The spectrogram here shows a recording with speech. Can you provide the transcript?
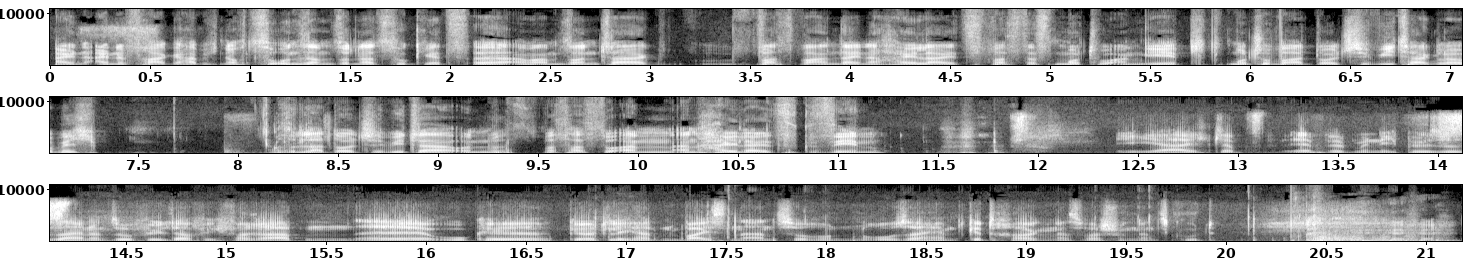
ein, eine Frage habe ich noch zu unserem Sonderzug jetzt äh, am, am, Sonntag. Was waren deine Highlights, was das Motto angeht? Motto war Deutsche Vita, glaube ich. Also La Deutsche Vita. Und was, was hast du an, an Highlights gesehen? Ja, ich glaube, er wird mir nicht böse sein und so viel darf ich verraten. Äh, Oke Görtlich hat einen weißen Anzug und ein rosa Hemd getragen, das war schon ganz gut.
